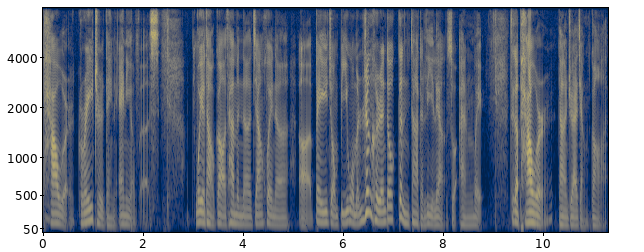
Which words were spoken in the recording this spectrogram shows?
power greater than any of us。我也祷告他们呢，将会呢，呃，被一种比我们任何人都更大的力量所安慰。这个 power 当然就在讲 God，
